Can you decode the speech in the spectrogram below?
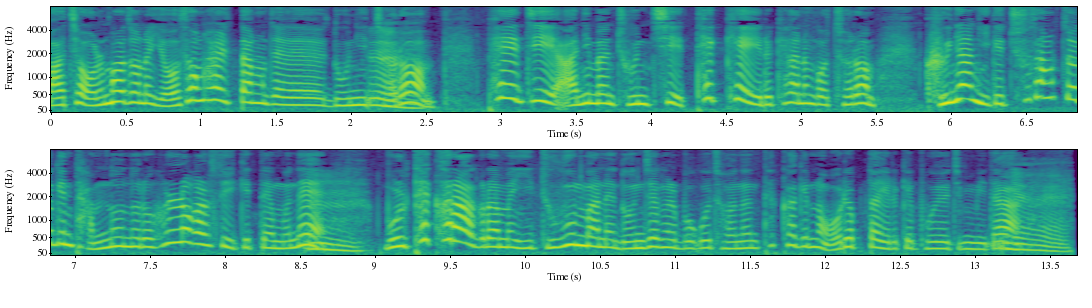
마치 얼마 전에 여성 할당제 논의처럼 네. 폐지 아니면 존치 택해 이렇게 하는 것처럼 그냥 이게 추상적인 담론으로 흘러갈 수 있기 때문에 음. 뭘 택하라 그러면 이 두 분만의 논쟁을 보고 저는 택하기는 어렵다 이렇게 보여집니다. 예.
